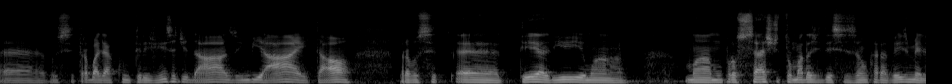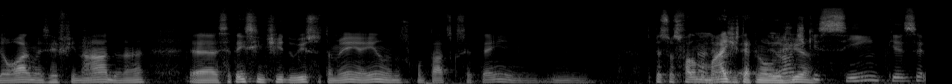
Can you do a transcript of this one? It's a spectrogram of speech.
eh, você trabalhar com inteligência de dados, em BI e tal, para você eh, ter ali uma, uma- um processo de tomada de decisão cada vez melhor, mais refinado, né? Eh, você tem sentido isso também aí no- nos contatos que você tem? Em- as pessoas falando Cara, mais de eu- tecnologia? Eu acho que sim, porque você,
